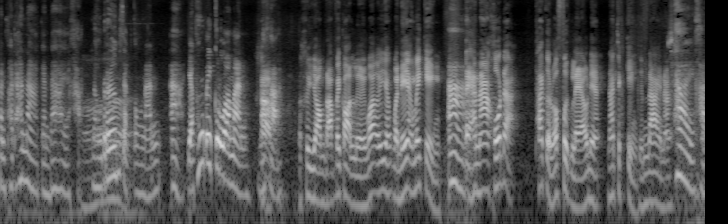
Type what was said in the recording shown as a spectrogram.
มันพัฒนากันได้ค่ะ เราเริ่มจากตรงนั้นอะอย่าเพิ่งไปกลัวมันนะคะก็คือยอมรับไปก่อนเลยว่าเอ้ยวันนี้ยังไม่เก่ง แต่อนาคตอะถ้าเกิดว่าฝึกแล้วเนี่ยน่าจะเก่งขึ้นได้นะ ใช่ค่ะ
